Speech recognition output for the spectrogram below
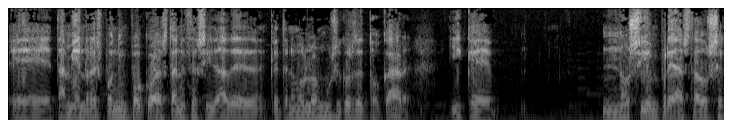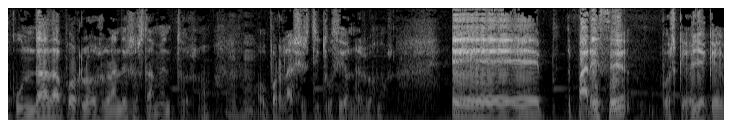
Eh, también responde un poco a esta necesidad de, que tenemos los músicos de tocar y que no siempre ha estado secundada por los grandes estamentos ¿no? o por las instituciones, vamos. Eh, parece pues que oye que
